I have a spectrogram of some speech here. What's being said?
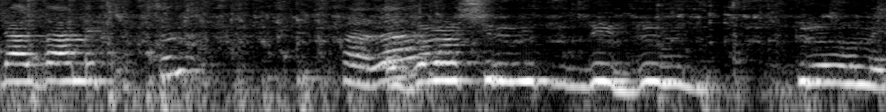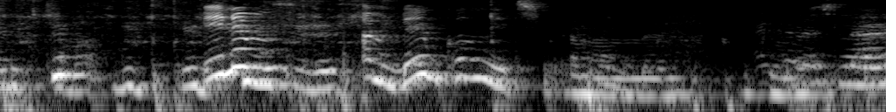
Biraz daha tutsun. O Sonra zaman şimdi dur, dur, duralım Elif'ciğim. Benim... ama benim kolum yetişmiyor. Tamam benim. Arkadaşlar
